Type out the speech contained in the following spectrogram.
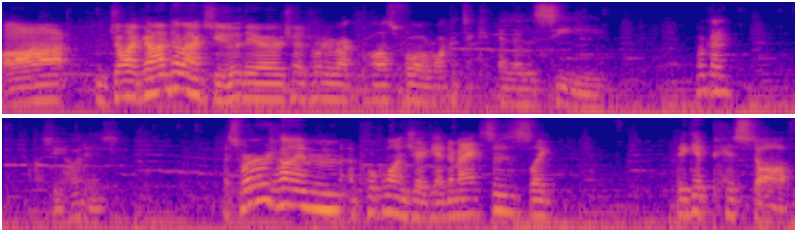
Uh, Gigantamax you, they're transporting rocket pods for Rocket Tech LLC. Okay. I'll see how it is. I swear every time a Pokemon Gigantamaxes, like, they get pissed off.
